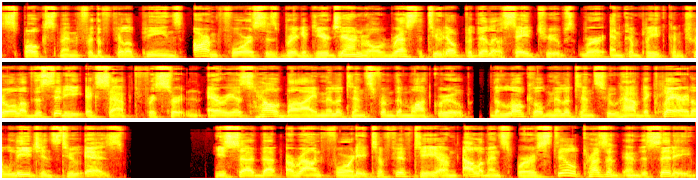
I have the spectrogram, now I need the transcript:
Spokesman for the Philippines Armed Forces Brigadier General Restituto Padilla said troops were in complete control of the city except for certain areas held by militants from the Maute group, the local militants who have declared allegiance to IS. He said that around 40 to 50 armed elements were still present in the city,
